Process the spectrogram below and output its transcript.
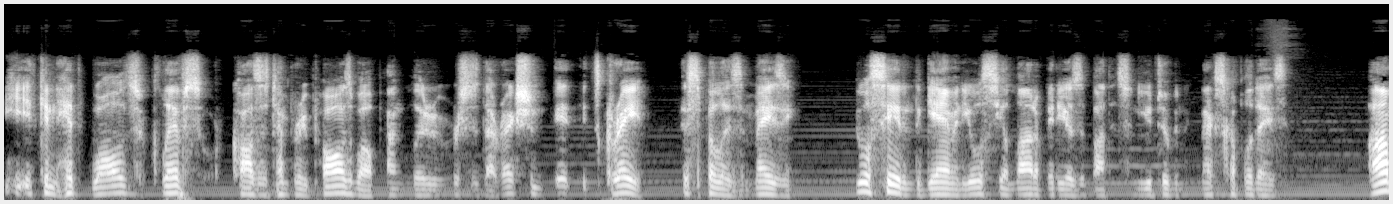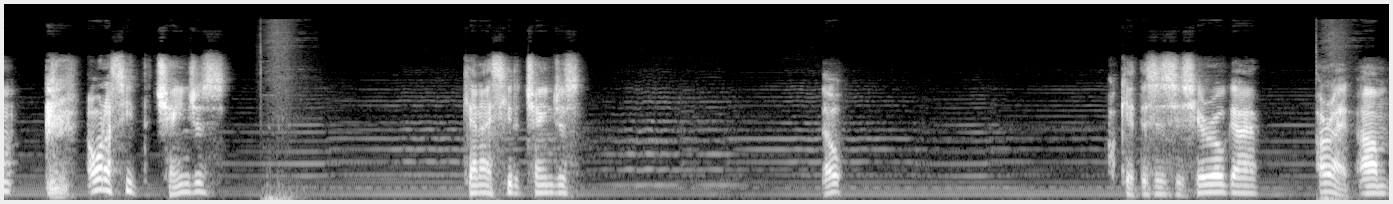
It can hit walls, cliffs, or cause a temporary pause while Pangolier reverses direction. It, it's great. This spell is amazing. You will see it in the game, and you will see a lot of videos about this on YouTube in the next couple of days. Um, I want to see the changes. Can I see the changes? Nope. Okay, this is his hero guy. All right. Um,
